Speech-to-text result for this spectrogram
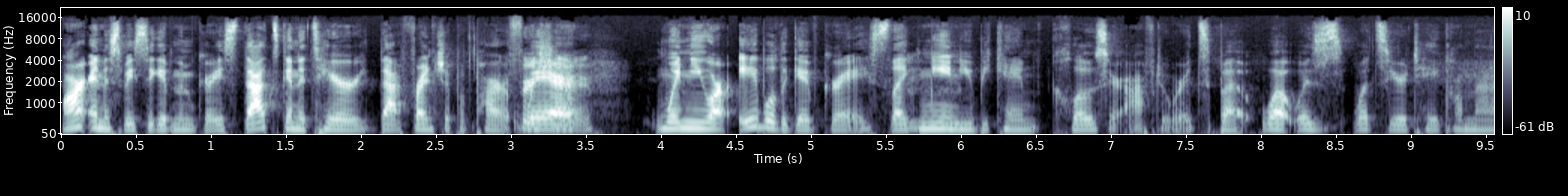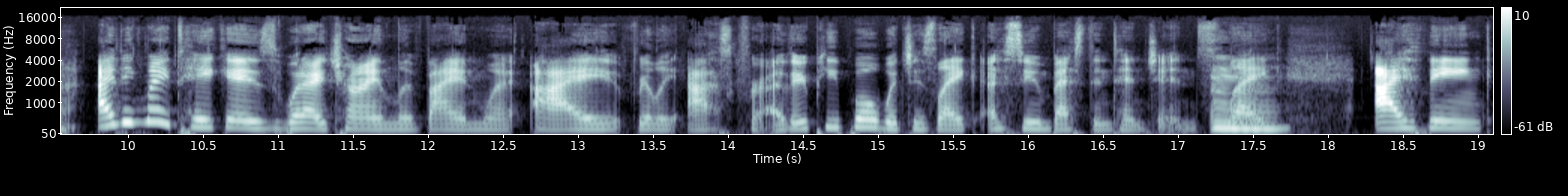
aren't in a space to give them grace that's going to tear that friendship apart For where sure. When you are able to give grace like me Mm-hmm. and you became closer afterwards but what was what's your take on that I think my take is what I try and live by and what I really ask for other people, which is like assume best intentions. Like Mm. I think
